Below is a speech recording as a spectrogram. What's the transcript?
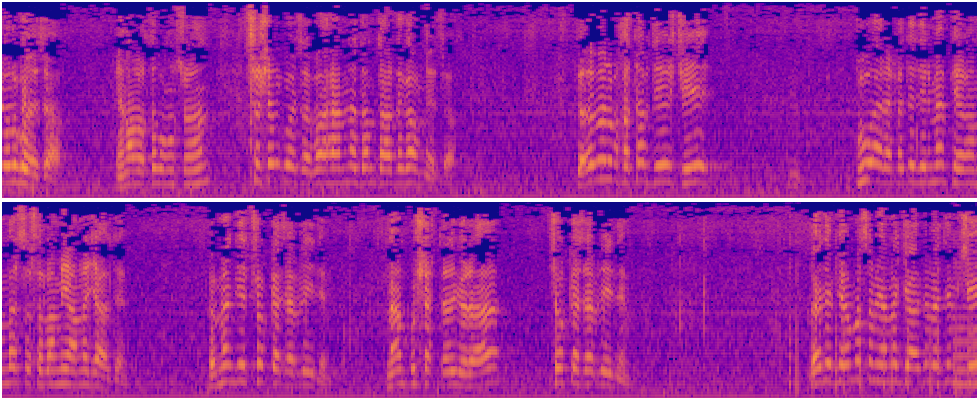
yolu qoyacaq. Yəni Allah onun üçün çıxış yolu qoyacaq və həmin adam darda qalmayacaq. Və Ömər ibn Xattab deyir ki, bu ərəfədə deyir, mən Peyğəmbər s.ə.v-in yanına gəldim. Və mən deyir, çox qəzəbli idim. Mən bu şərtlərə görə çox qəzəbli idim. Və deyir, Peyğəmbər s.ə.v yanına gəldim və dedim ki,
